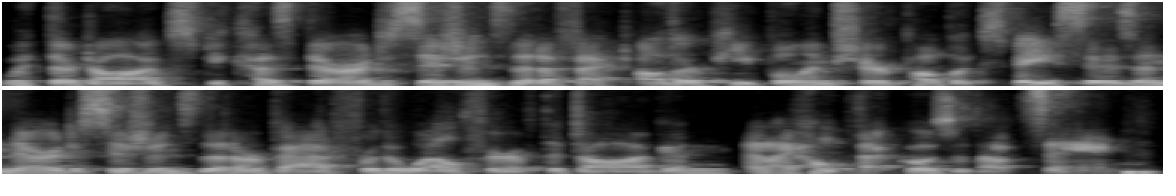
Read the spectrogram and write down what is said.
with their dogs because there are decisions that affect other people in shared public spaces and there are decisions that are bad for the welfare of the dog and, and i hope that goes without saying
